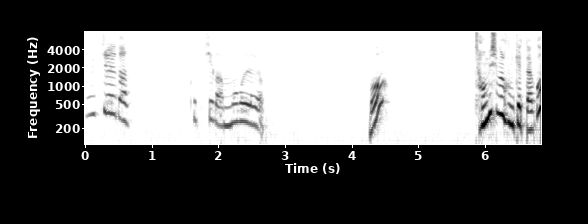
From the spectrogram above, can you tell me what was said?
일주일간 급식 안 먹을래요. 뭐? 점심을 굶겠다고?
